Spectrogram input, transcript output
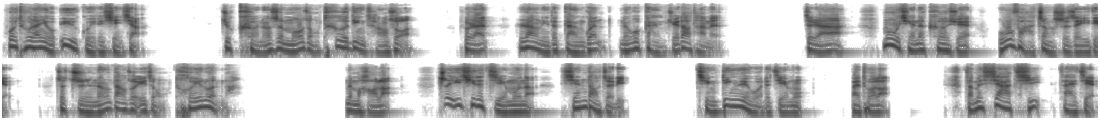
会突然有遇鬼的现象，就可能是某种特定场所突然让你的感官能够感觉到他们。自然啊，目前的科学无法证实这一点，这只能当做一种推论了。那么好了，这一期的节目呢，先到这里，请订阅我的节目，拜托了，咱们下期再见。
